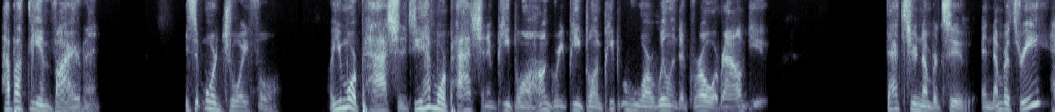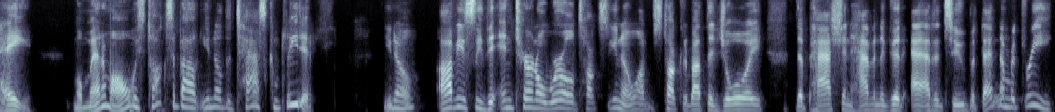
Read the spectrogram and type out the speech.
How about the environment? Is it more joyful? Are you more passionate? Do you have more passionate people and hungry people and people who are willing to grow around you? That's your number two. And number three, hey, momentum always talks about, you know, the task completed. You know, Obviously, the internal world talks, you know, I'm just talking about the joy, the passion, having a good attitude. But that number three,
